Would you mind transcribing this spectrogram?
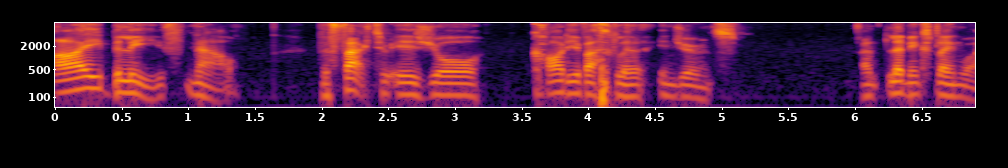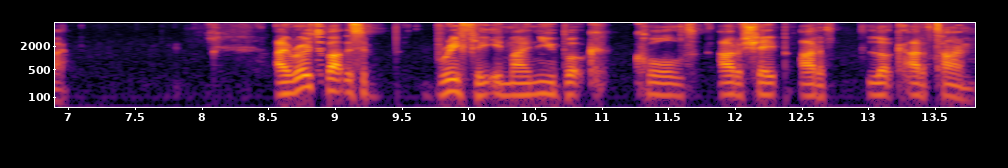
I believe now the factor is your cardiovascular endurance. And let me explain why. I wrote about this briefly in my new book called Out of Shape, Out of Luck, Out of Time.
